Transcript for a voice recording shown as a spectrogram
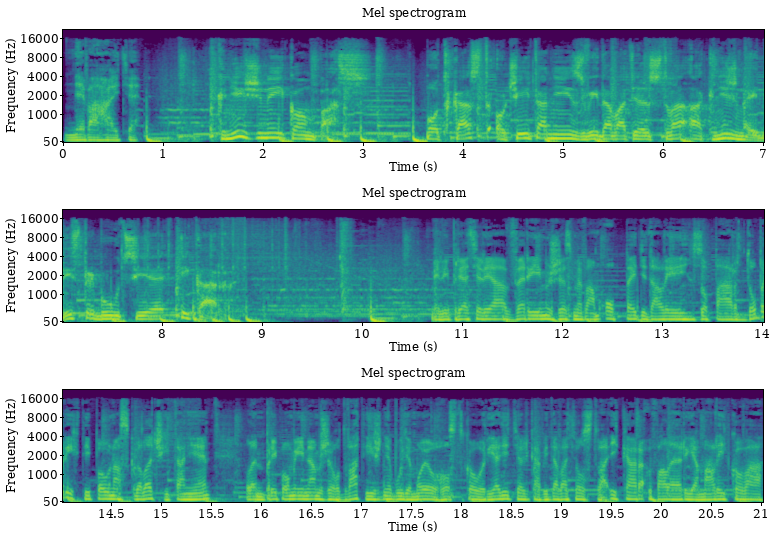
neváhajte. Knižný kompas. Podcast o čítaní z vydavateľstva a knižnej distribúcie IKAR. Milí priatelia, verím, že sme vám opäť dali zo pár dobrých tipov na skvelé čítanie. Len pripomínam, že o dva týždne bude mojou hostkou riaditeľka vydavateľstva IKAR Valéria Malíková.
